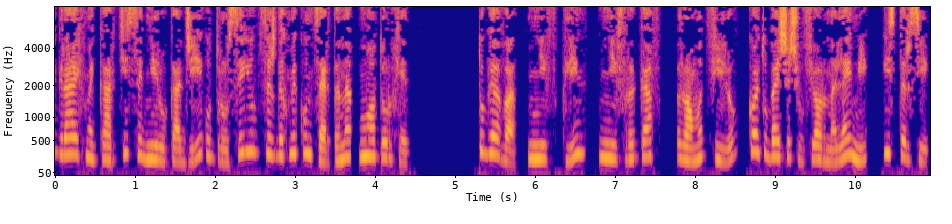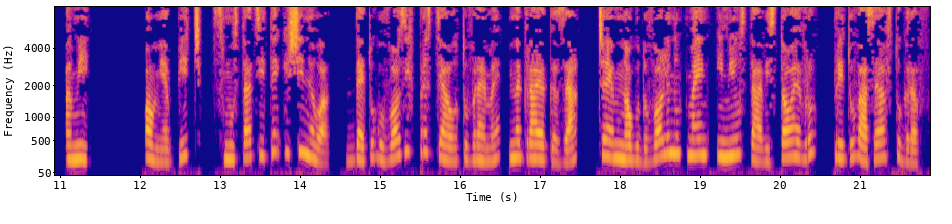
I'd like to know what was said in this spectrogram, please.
играехме карти с едни рукаджи от Русе и обсъждахме концерта на Моторхед. Тогава, ни клин, ни ръкав, Ромът Филю, който беше шофьор на Леми, изтърси, ами. Оня пич, с мустаците и шинела, дето го возих през цялото време, накрая каза, че е много доволен от мен и ми остави 100 евро, при това са автограф.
